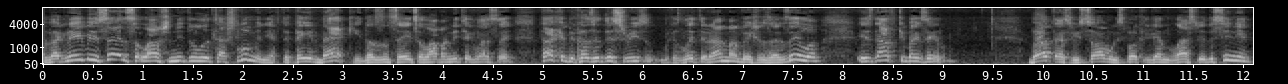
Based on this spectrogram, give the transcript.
But Bagnevi says alav shenitin l'tashlumin. You have to pay it back. He doesn't say it's alav anitik l'aseh. Taka because of this reason, because later Rambam Beishas Agzela is dafke bagzela. But as we saw when we spoke again last year, the Sinyan,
